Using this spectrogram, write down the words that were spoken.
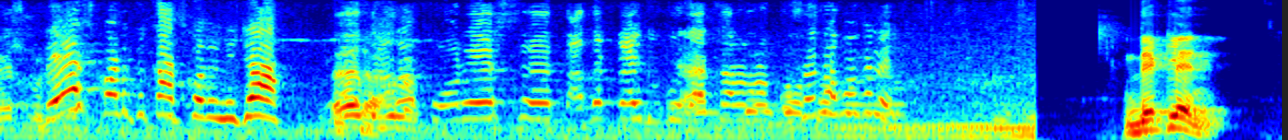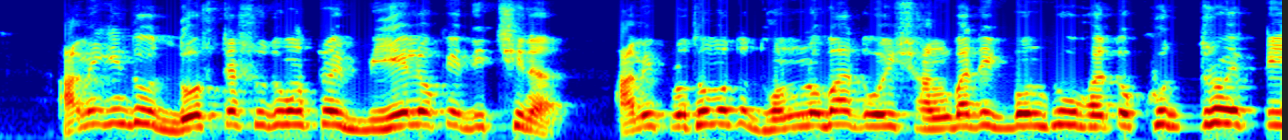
বেশ করে। তুই কাজ করে নি যা। দেখলেন আমি কিন্তু দোষটা শুধুমাত্র ওই বিএলওকে দিচ্ছি না। আমি প্রথমত ধন্যবাদ ওই সাংবাদিক বন্ধু হয়তো ক্ষুদ্র একটি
